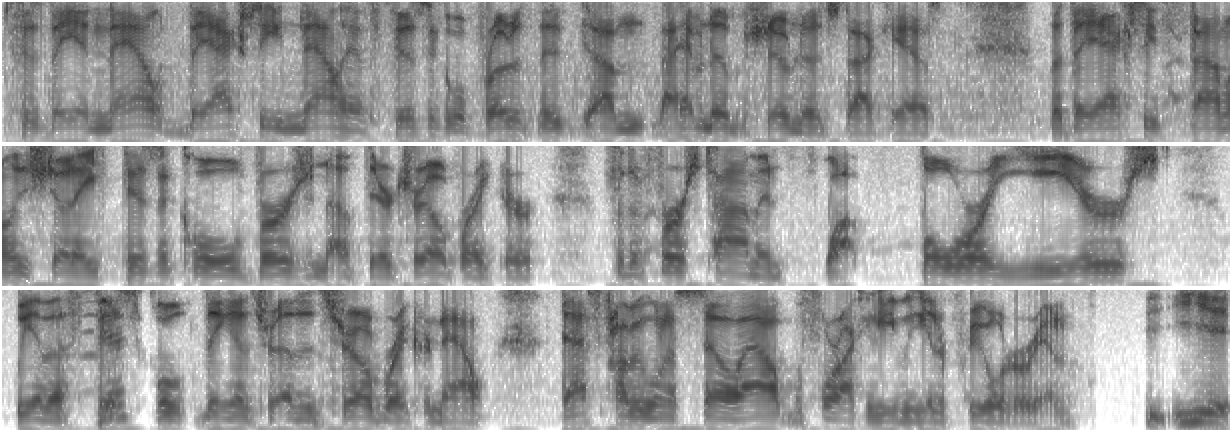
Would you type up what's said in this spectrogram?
because they now they actually now have physical prototype. Um, I haven't opened show notes diecast, but they actually finally showed a physical version of their Trailbreaker for the first time in what four years. We have a physical thing of the, of the Trailbreaker now. That's probably going to sell out before I can even get a pre-order in. yeah,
